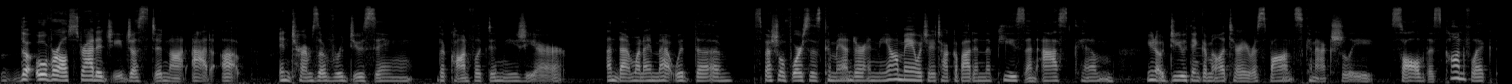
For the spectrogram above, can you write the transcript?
the overall strategy just did not add up in terms of reducing the conflict in Niger. And then when I met with the Special Forces commander in Niamey, which I talk about in the piece, and asked him, you know, do you think a military response can actually solve this conflict?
